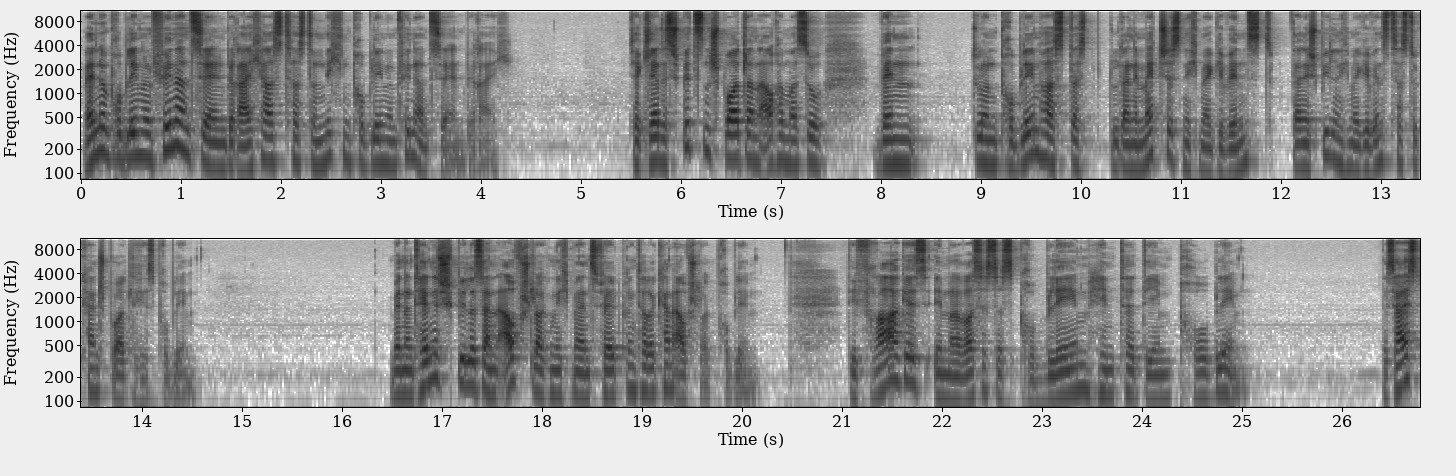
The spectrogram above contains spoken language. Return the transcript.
Wenn du ein Problem im finanziellen Bereich hast, hast du nicht ein Problem im finanziellen Bereich. Ich erkläre das Spitzensportlern auch immer so, wenn du ein Problem hast, dass du deine Matches nicht mehr gewinnst, deine Spiele nicht mehr gewinnst, hast du kein sportliches Problem. Wenn ein Tennisspieler seinen Aufschlag nicht mehr ins Feld bringt, hat er kein Aufschlagproblem. Die Frage ist immer, was ist das Problem hinter dem Problem? Das heißt,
